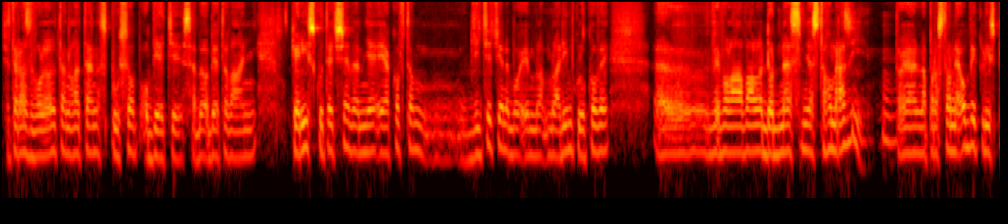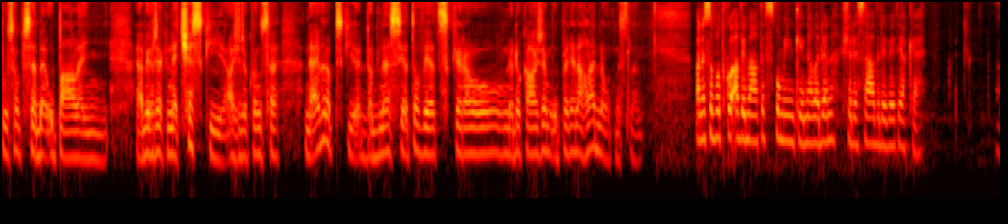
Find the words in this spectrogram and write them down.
že teda zvolil tenhle ten způsob oběti, sebeobětování, který skutečně ve mně i jako v tom dítěti nebo i mladým klukovi vyvolával dodnes mě z toho mrazí. Hmm. To je naprosto neobvyklý způsob sebeupálení. Já bych řekl nečeský, až dokonce neevropský. Dodnes je to věc, kterou nedokážeme úplně nahlédnout, myslím. Pane Sobotko, a vy máte vzpomínky na leden 69 jaké? Uh,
